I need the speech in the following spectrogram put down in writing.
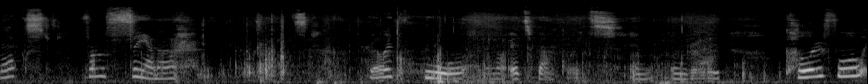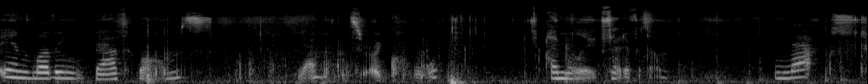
Next, from Santa. Really cool. I don't know, it's backwards and, very colorful and loving bath bombs. Yeah, it's really cool. I'm really excited for them. Next,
